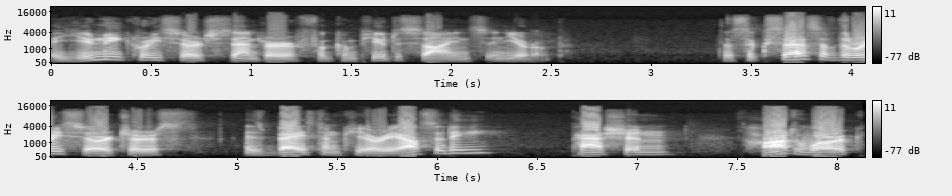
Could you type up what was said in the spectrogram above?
a unique research center for computer science in Europe. The success of the researchers is based on curiosity, passion, hard work,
